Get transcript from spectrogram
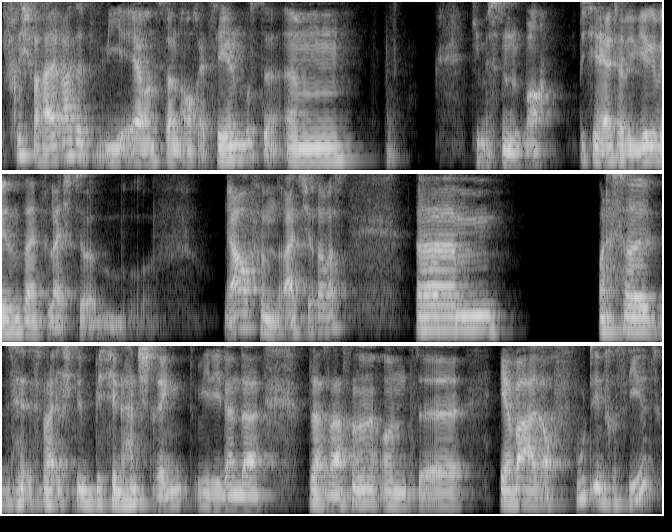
frisch verheiratet, wie er uns dann auch erzählen musste. Ähm, die müssten boah, bisschen älter wie wir gewesen sein, vielleicht äh, ja, auch 35 oder was. Ähm, und das war, das war echt ein bisschen anstrengend, wie die dann da, da saßen. Und äh, er war halt auch Food interessiert.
